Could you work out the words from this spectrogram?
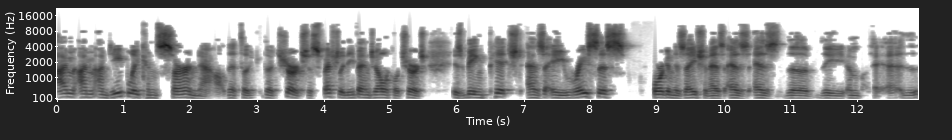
I'm, I'm, I'm deeply concerned now that the, the church, especially the evangelical church, is being pitched as a racist organization, as, as, as the, the, um, uh,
